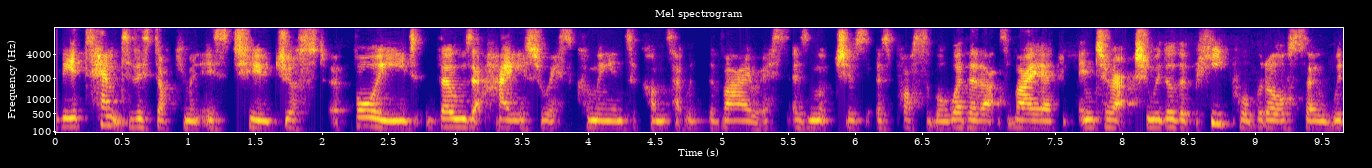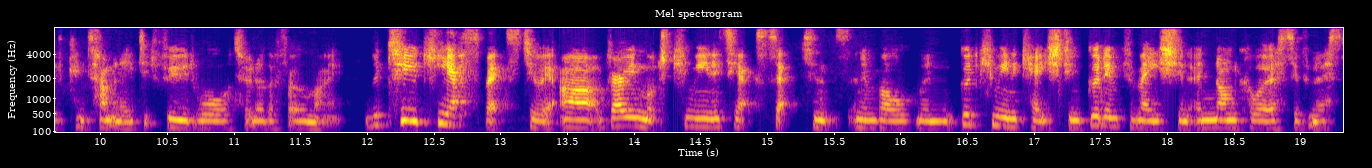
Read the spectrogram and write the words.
The attempt of this document is to just avoid those at highest risk coming into contact with the virus as much as, as possible, whether that's via interaction with other people, but also with contaminated food, water, and other fomite. The two key aspects to it are very much community acceptance and involvement, good communication, good information, and non coerciveness.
